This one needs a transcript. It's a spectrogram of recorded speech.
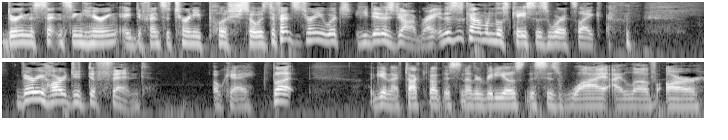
During the sentencing hearing, a defense attorney pushed. So his defense attorney, which he did his job, right? And this is kind of one of those cases where it's like very hard to defend okay? But again, I've talked about this in other videos. This is why I love our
